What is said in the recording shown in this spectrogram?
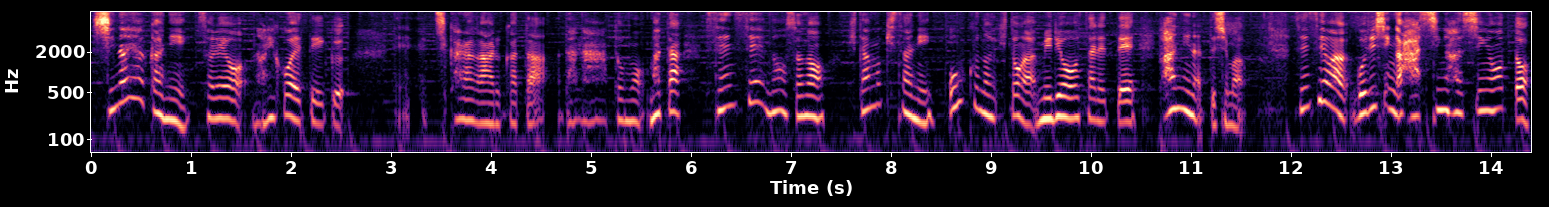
しなやかにそれを乗り越えていく、え力がある方だなと思う。また先生のそのひたむきさに多くの人が魅了されてファンになってしまう。先生はご自身が発信発信をと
